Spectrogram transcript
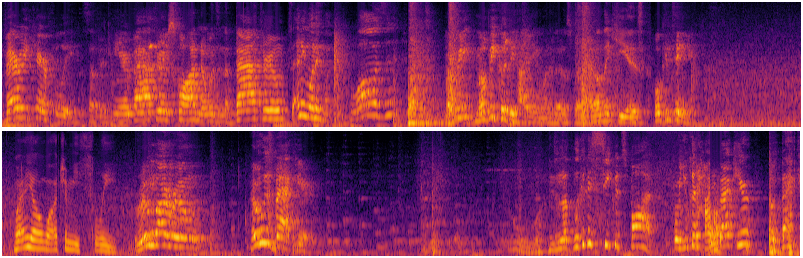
very carefully. It's up in here. Bathroom squad. No one's in the bathroom. Is anyone in the closet? Moby? Moby could be hiding in one of those, but I don't think he is. We'll continue. Why are y'all watching me sleep? Room by room. Who's back here? Ooh, there's no, look at this secret spot. Bro, you could hide back here, but back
